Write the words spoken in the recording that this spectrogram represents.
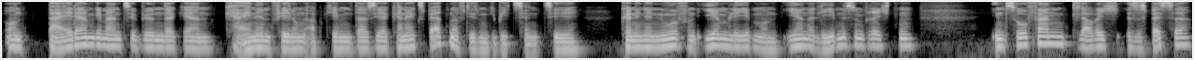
und beide haben gemeint, sie würden da gern keine Empfehlung abgeben, da sie ja keine Experten auf diesem Gebiet sind. Sie können ja nur von ihrem Leben und ihren Erlebnissen berichten. Insofern glaube ich, ist es besser,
